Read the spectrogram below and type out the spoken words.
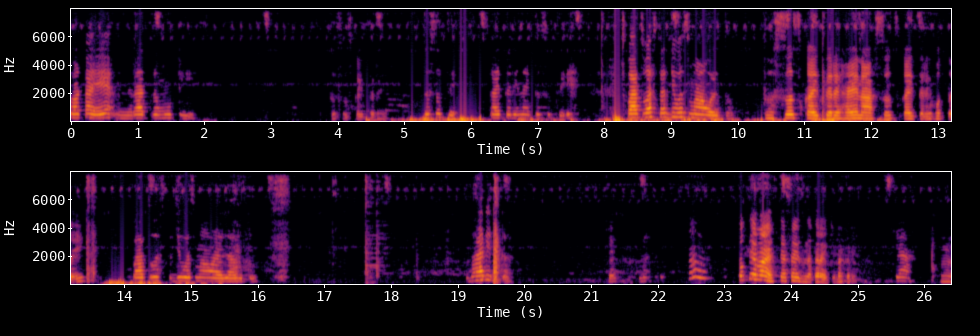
छोटा आहे रात्र मोठी आहे. तसंच काहीतरी आहे. तसंच आहे. काहीतरी नाही तसंच आहे. पाच वाजता दिवस मावळतो तसंच काहीतरी आहे ना असंच काहीतरी होतंय. पाच वाजता दिवस मावळायला लागतो. भारीच का? फक्त त्या मा त्या साईजनं करायची भाकरी. हम्म.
